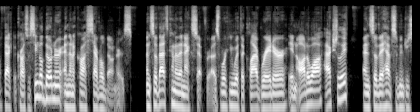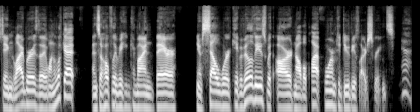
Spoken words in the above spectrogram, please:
affect across a single donor and then across several donors? And so that's kind of the next step for us, working with a collaborator in Ottawa, actually. And so they have some interesting libraries that they want to look at. And so hopefully we can combine their you know, cell work capabilities with our novel platform to do these large screens. Yeah.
